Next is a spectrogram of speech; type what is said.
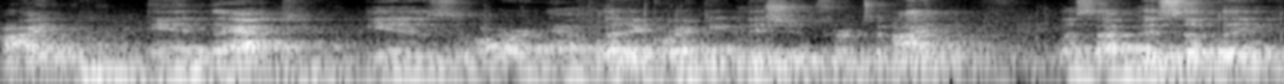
All right, and that is our athletic recognition for tonight. Unless I missed something,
